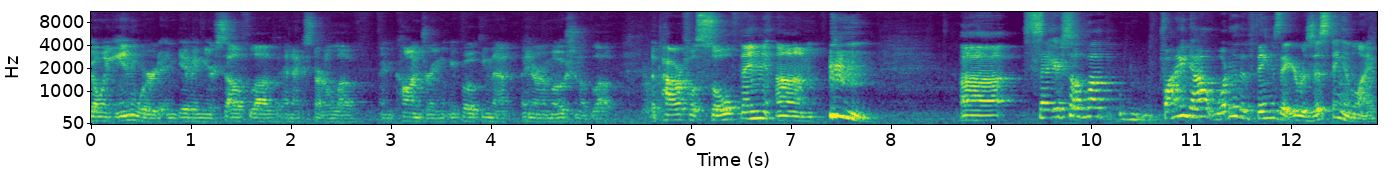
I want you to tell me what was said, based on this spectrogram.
going inward and giving yourself love and external love and conjuring, evoking that inner emotion of love. The powerful soul thing, um, uh, set yourself up, find out what are the things that you're resisting in life.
